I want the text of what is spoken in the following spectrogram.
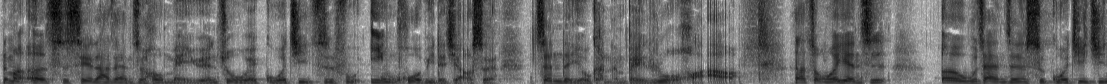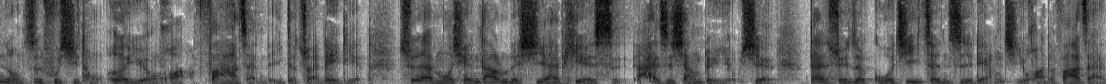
那么二次世界大战之后，美元作为国际支付硬货币的角色，真的有可能被弱化啊。那总而言之。俄乌战争是国际金融支付系统二元化发展的一个转捩点。虽然目前大陆的 CIPS 还是相对有限，但随着国际政治两极化的发展，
